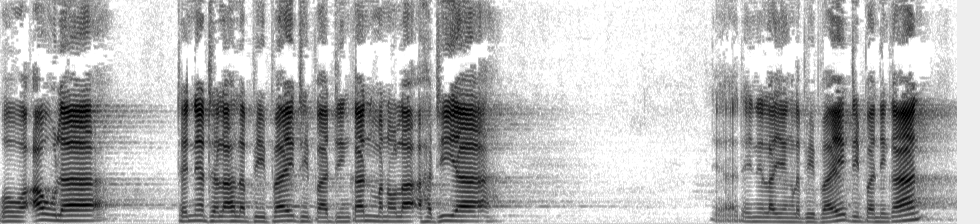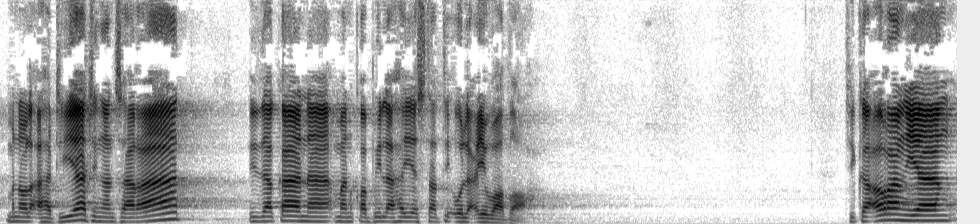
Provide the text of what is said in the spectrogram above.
Wa aula dan ini adalah lebih baik dibandingkan menolak hadiah. Ya, dan inilah yang lebih baik dibandingkan menolak hadiah dengan syarat tidak kana man qabila hayastati ul Jika orang yang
